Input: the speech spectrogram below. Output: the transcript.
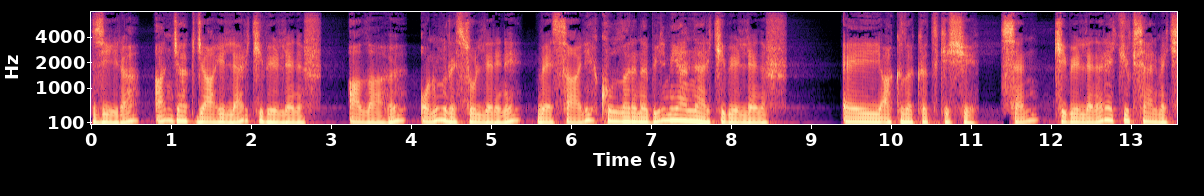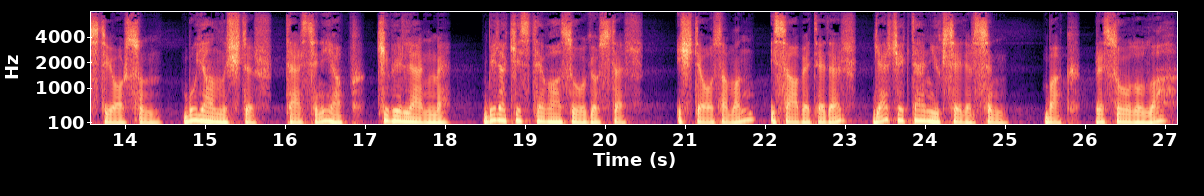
Zira ancak cahiller kibirlenir. Allah'ı, onun Resullerini ve salih kullarını bilmeyenler kibirlenir. Ey aklı kıt kişi! Sen kibirlenerek yükselmek istiyorsun. Bu yanlıştır. Tersini yap. Kibirlenme. Bilakis tevazu göster. İşte o zaman isabet eder, gerçekten yükselirsin. Bak Resulullah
